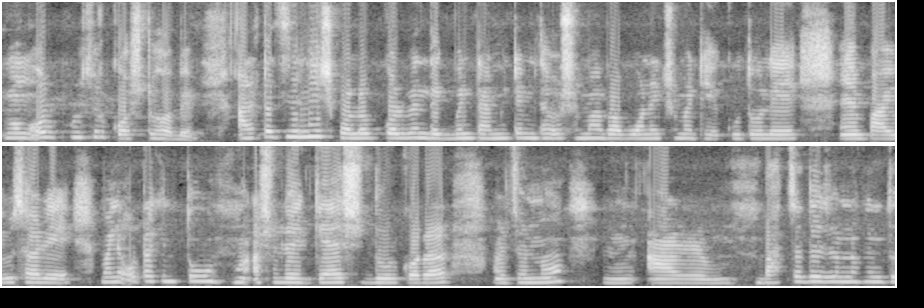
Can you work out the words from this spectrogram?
এবং ওর প্রচুর কষ্ট হবে। আরেকটা জিনিস ফলো আপ করবেন, দেখবেন টাইমি টাইম দেওয়ার সময় বাবু অনেক সময় ঢেকু তোলে বায়ু ছাড়ে মানে ওটা কিন্তু আসলে গ্যাস দূর করার জন্য আর বাচ্চাদের জন্য কিন্তু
